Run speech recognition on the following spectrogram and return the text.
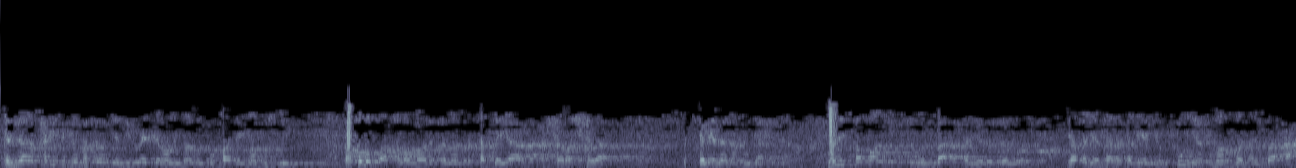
Dan dalam hadis Ibnu Mas'ud yang diriwayatkan oleh Imam Bukhari Imam Muslim, Rasulullah sallallahu alaihi wasallam bersabda, "Ya ma'asyar asy-syabab, sekalian anak muda, man istata'a minkum al-ba'a falyatazawwaj." Siapa di antara kalian yang punya kemampuan al-ba'ah?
